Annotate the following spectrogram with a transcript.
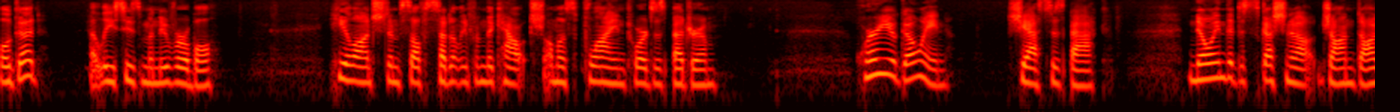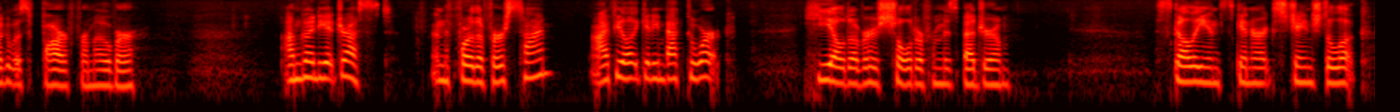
Well, good. At least he's maneuverable. He launched himself suddenly from the couch, almost flying towards his bedroom. Where are you going? She asked his back, knowing the discussion about John Doggett was far from over. I'm going to get dressed, and for the first time, I feel like getting back to work. He yelled over his shoulder from his bedroom. Scully and Skinner exchanged a look.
